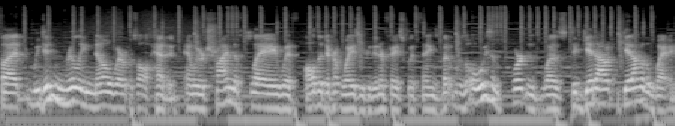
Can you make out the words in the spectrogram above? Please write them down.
but we didn't really know where it was all headed. And we were trying to play with all the different ways you could interface with things. But what was always important was to get out, get out of the way.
